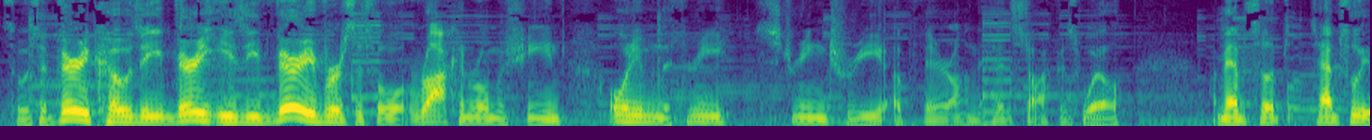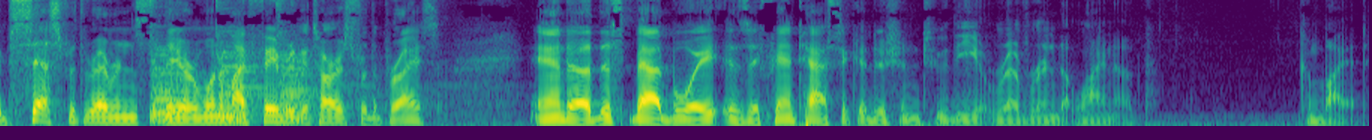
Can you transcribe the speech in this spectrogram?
So it's a very cozy, very easy, very versatile rock and roll machine. Oh, and even the three string tree up there on the headstock as well. I'm absolutely obsessed with Reverends. They are one of my favorite guitars for the price. And uh, this bad boy is a fantastic addition to the Reverend lineup. Come buy it.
